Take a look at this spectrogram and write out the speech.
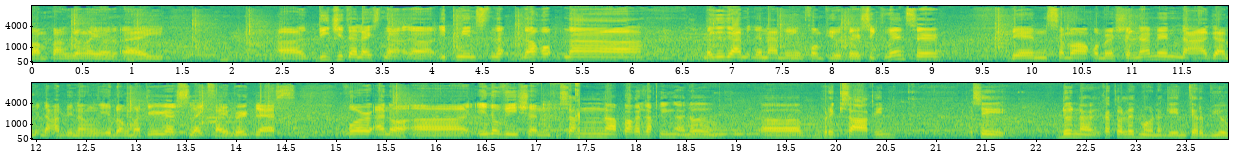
Pampanga ngayon ay ah, digitalized na. Ah, it means na, na, na nagagamit na namin yung computer sequencer. Then sa mga commercial namin, nagagamit na kami ng ibang materials like fiberglass for ano ah, innovation. isang napakalaking ano ah, break sa akin. Kasi doon na katulad mo nag-interview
